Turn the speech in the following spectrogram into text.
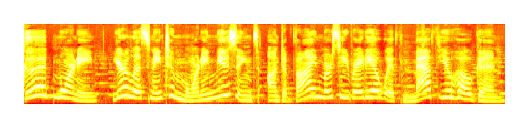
Good morning. You're listening to Morning Musings on Divine Mercy Radio with Matthew Hogan.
